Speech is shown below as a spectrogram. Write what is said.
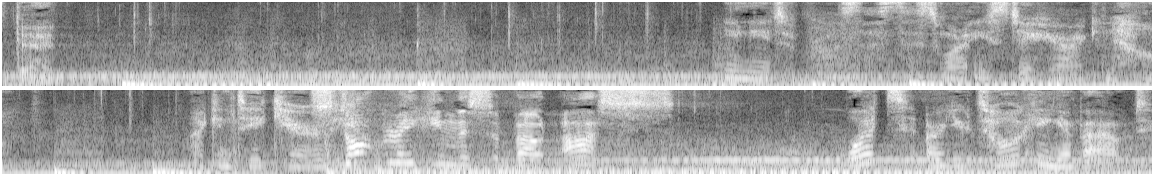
Dead. You need to process this. Why don't you stay here? I can help. I can take care of Stop making this about us! What are you talking about?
